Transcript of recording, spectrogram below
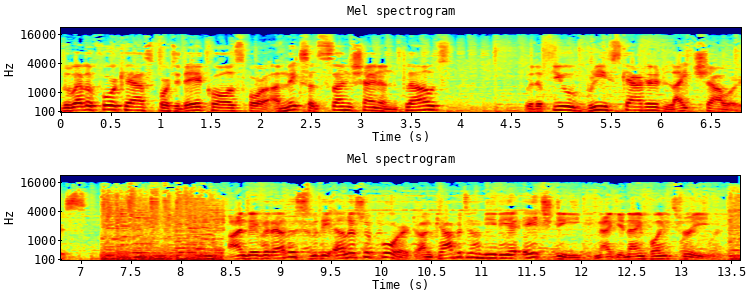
The weather forecast for today calls for a mix of sunshine and clouds with a few brief scattered light showers. I'm David Ellis with the Ellis Report on Capital Media HD 99.3.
